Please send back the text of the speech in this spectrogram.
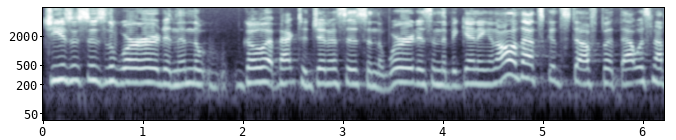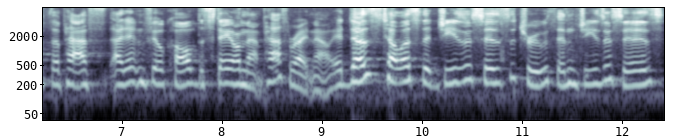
Jesus is the Word, and then the, go back to Genesis, and the Word is in the beginning, and all of that's good stuff, but that was not the path. I didn't feel called to stay on that path right now. It does tell us that Jesus is the truth, and Jesus is,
